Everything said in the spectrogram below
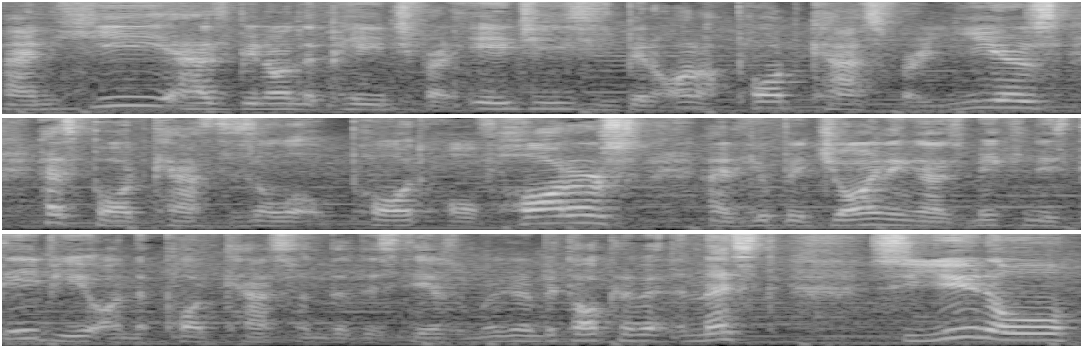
And he has been on the page for ages. He's been on a podcast for years. His podcast is a little pod of horrors, and he'll be joining us, making his debut on the podcast Under the Stairs. And we're going to be talking about The Mist. So you know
